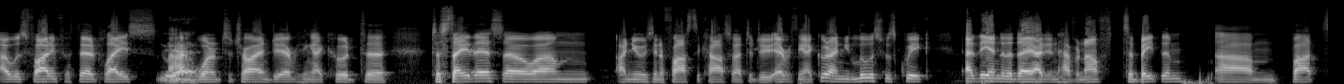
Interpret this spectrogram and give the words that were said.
I was fighting for third place. I wanted to try and do everything I could to to stay there. So um, I knew he was in a faster car, so I had to do everything I could. I knew Lewis was quick. At the end of the day, I didn't have enough to beat them. Um, but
